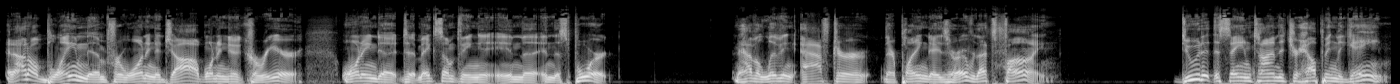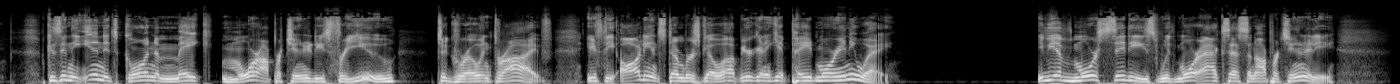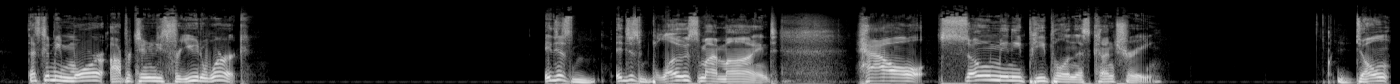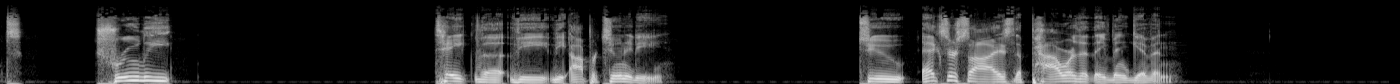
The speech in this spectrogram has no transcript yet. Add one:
And I don't blame them for wanting a job, wanting a career, wanting to, to make something in the in the sport and have a living after their playing days are over. That's fine. Do it at the same time that you're helping the game. Because in the end, it's going to make more opportunities for you to grow and thrive. If the audience numbers go up, you're going to get paid more anyway. If you have more cities with more access and opportunity, that's going to be more opportunities for you to work. It just it just blows my mind how so many people in this country don't truly take the the the opportunity to exercise the power that they've been given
